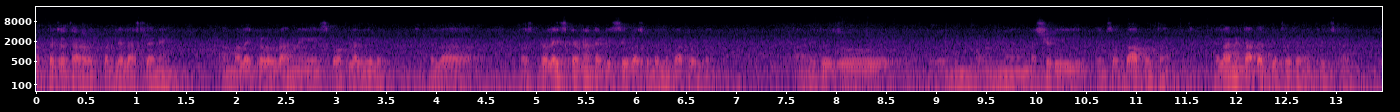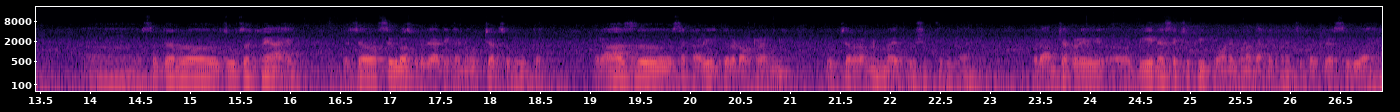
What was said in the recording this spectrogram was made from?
रक्ताच्या थारात पडलेला असल्याने आम्हालाही कळवलं. आम्ही स्पॉटला गेलो. त्याला हॉस्पिटलाइज करण्यासाठी सिव्हिल हॉस्पिटलला पाठवलं. आणि तो जो अं, नशेडी त्यांचा बाप होता त्याला आम्ही ताब्यात घेतलं होतं रात्रीच काल. सदर जो जखमी आहे त्याच्यावर सिव्हिल हॉस्पिटल या ठिकाणी उपचार सुरू होतं. तर आज सकाळी त्याला डॉक्टरांनी उपचारादरम्यान मयत घोषित केलेलं आहे. तर आमच्याकडे बी एन एस एकशे तीन प्रमाणे गुन्हा दाखल करण्याची प्रक्रिया सुरू आहे.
